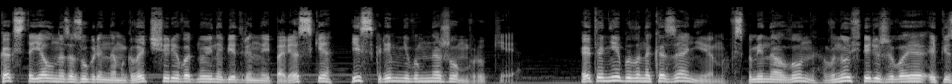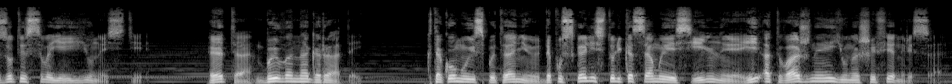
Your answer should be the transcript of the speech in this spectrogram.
как стоял на зазубренном глетчере в одной набедренной повязке и с кремниевым ножом в руке. Это не было наказанием, вспоминал он, вновь переживая эпизод из своей юности. Это было наградой. К такому испытанию допускались только самые сильные и отважные юноши Фенриса –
